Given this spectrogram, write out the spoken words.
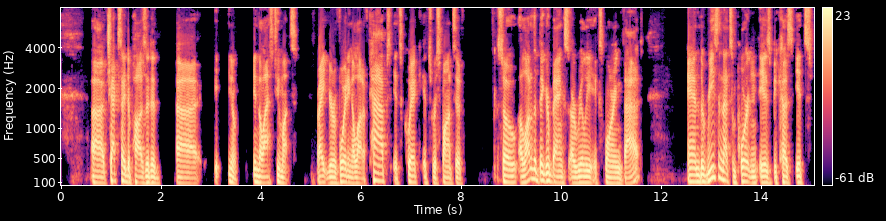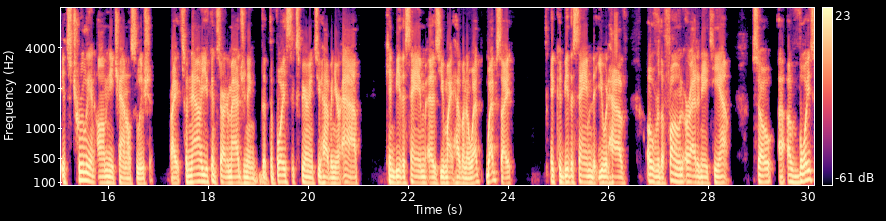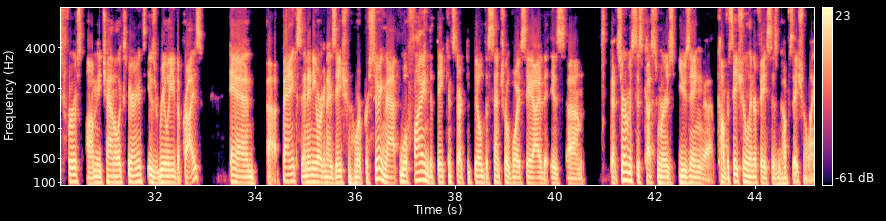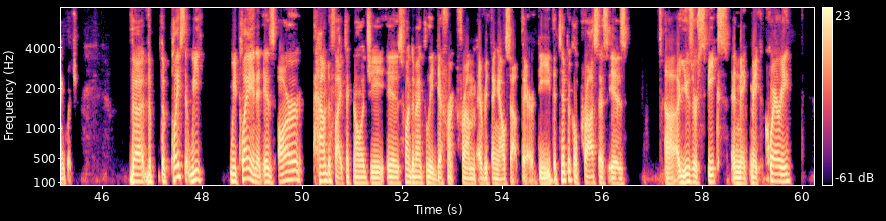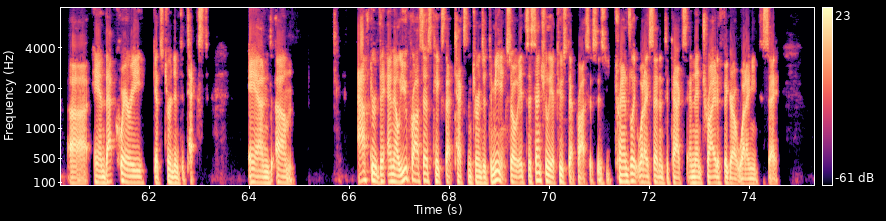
uh, checks I deposited, uh, you know, in the last two months." Right? You're avoiding a lot of taps. It's quick. It's responsive. So a lot of the bigger banks are really exploring that. And the reason that's important is because it's it's truly an omni-channel solution, right? So now you can start imagining that the voice experience you have in your app can be the same as you might have on a web website. It could be the same that you would have over the phone or at an ATM. So uh, a voice first omni-channel experience is really the prize. And uh, banks and any organization who are pursuing that will find that they can start to build the central voice AI that is um, that services customers using uh, conversational interfaces and conversational language. The, the the place that we we play in it is our Houndify technology is fundamentally different from everything else out there. The, the typical process is uh, a user speaks and make, make a query, uh, and that query gets turned into text. And um, after the NLU process takes that text and turns it to meaning. So it's essentially a two-step process is you translate what I said into text and then try to figure out what I need to say.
